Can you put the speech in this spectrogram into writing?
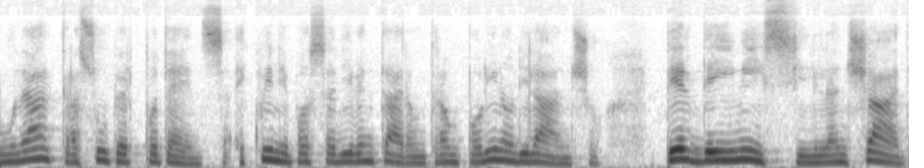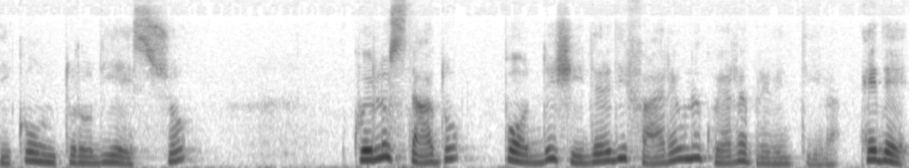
un'altra superpotenza e quindi possa diventare un trampolino di lancio per dei missili lanciati contro di esso, quello Stato può decidere di fare una guerra preventiva. Ed è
